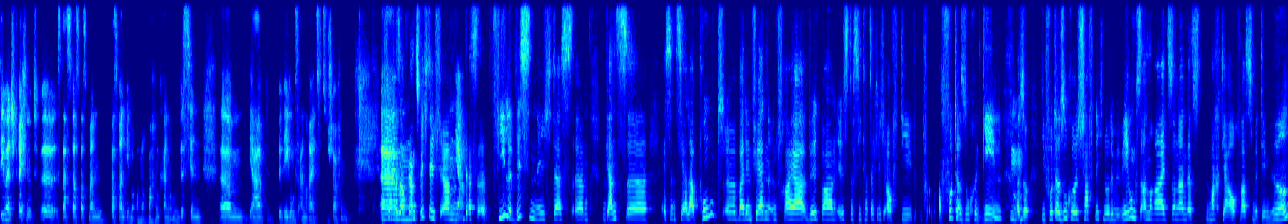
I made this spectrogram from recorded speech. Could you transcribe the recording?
dementsprechend äh, ist das was, was man, was man eben auch noch machen kann, um ein bisschen ähm, ja, Bewegungsanreize zu schaffen. Ich finde das auch ähm, ganz wichtig, ähm, ja. dass äh, viele wissen nicht, dass ähm, ein ganz äh, essentieller Punkt äh, bei den Pferden in freier Wildbahn ist, dass sie tatsächlich auf die auf Futtersuche gehen. Mhm. Also die Futtersuche schafft nicht nur den Bewegungsanreiz, sondern das macht ja auch was mit dem Hirn,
